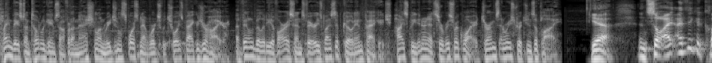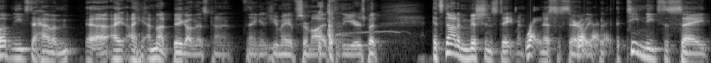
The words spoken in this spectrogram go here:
Claim based on total games offered on national and regional sports networks with choice package or higher. Availability of RSNs varies by zip code and package. High speed internet service required. Terms and restrictions apply. Yeah. And so I, I think a club needs to have a. Uh, I, I, I'm not big on this kind of thing, as you may have surmised through the years, but it's not a mission statement Right. necessarily. Right, right, but right. a team needs to say,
